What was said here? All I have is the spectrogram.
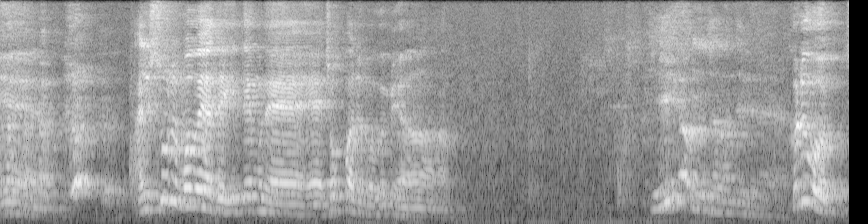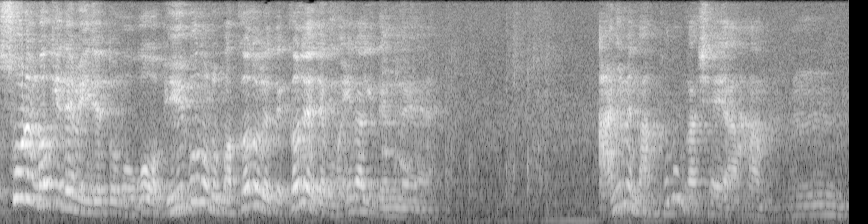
예. 아니 술을 먹어야 되기 때문에 예, 족발을 먹으면 예의가 없는 사람들이네. 그리고 술을 먹게 되면 이제 또 뭐고 비밀번호로 막 걸어야 돼 걸어야 되고 막 이러기 때문에 아니면 남포동 가셔야 함. 음.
